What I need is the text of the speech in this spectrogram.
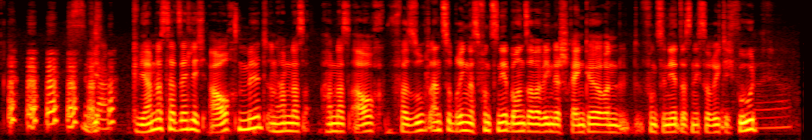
Super. Wir haben das tatsächlich auch mit und haben das, haben das auch versucht anzubringen. Das funktioniert bei uns aber wegen der Schränke und funktioniert das nicht so richtig gut.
